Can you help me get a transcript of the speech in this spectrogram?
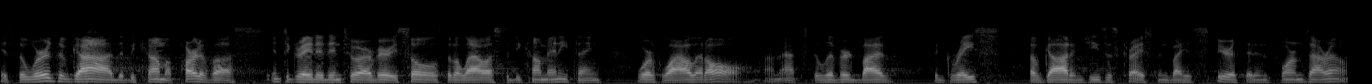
It's the words of God that become a part of us, integrated into our very souls, that allow us to become anything worthwhile at all. And that's delivered by the grace of God in Jesus Christ and by His Spirit that informs our own.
